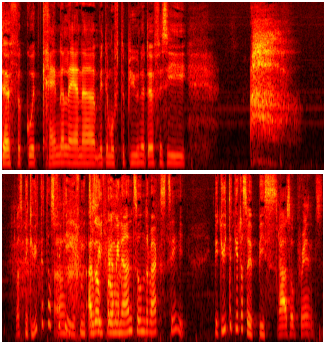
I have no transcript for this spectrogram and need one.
dürfen gut kennenlernen, mit ihm auf der Bühne dürfen sie. Was bedeutet das für ah. dich, mit also, so viel Prominenz unterwegs zu sein? Bedeutet dir das etwas? Also Prince.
